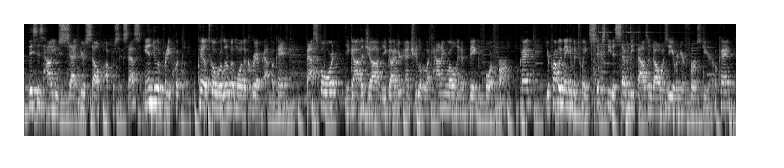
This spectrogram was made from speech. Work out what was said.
This is how you set yourself up for success and do it pretty quickly. Okay, let's go over a little bit more of the career path, okay? Fast forward, you got the job, you got your entry level accounting role in a big four firm, okay? You're probably making between $60 to $70,000 a year in your first year, okay?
